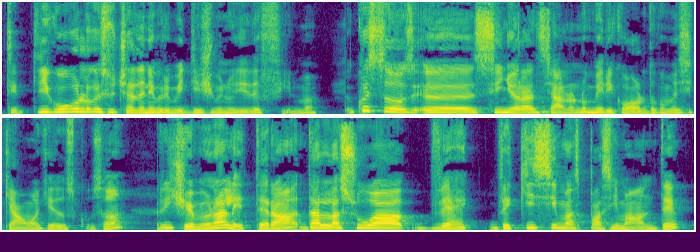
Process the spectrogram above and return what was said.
ti, ti dico quello che succede nei primi dieci minuti del film. Questo eh, signor anziano, non mi ricordo come si chiama, chiedo scusa, riceve una lettera dalla sua ve- vecchissima spasimante,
